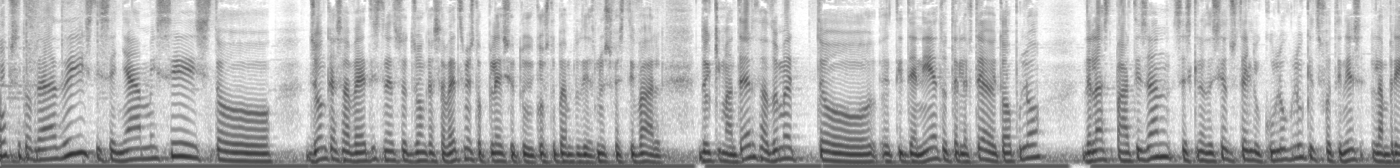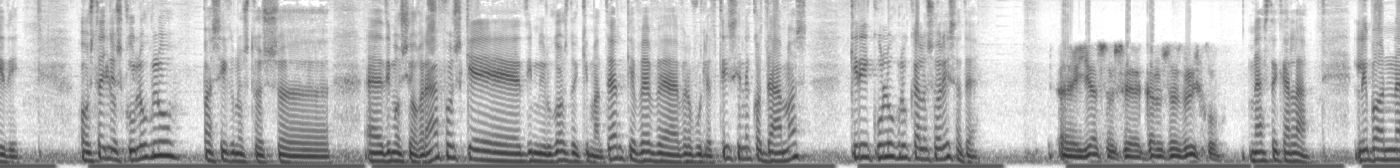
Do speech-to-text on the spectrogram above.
απόψε το βράδυ στις 9.30 στο Τζον Κασαβέτη, στην αίθουσα Τζον Κασαβέτη, με στο πλαίσιο του 25ου Διεθνούς Φεστιβάλ Ντοκιμαντέρ, θα δούμε το, την ταινία Το τελευταίο αετόπουλο, The Last Partisan, σε σκηνοθεσία του Στέλιου Κούλογλου και τη Φωτεινή Λαμπρίδη. Ο Στέλιος Κούλογλου, πασίγνωστος ε, ε, δημοσιογράφος και δημιουργός ντοκιμαντέρ και βέβαια ευρωβουλευτής, είναι κοντά μας. Κύριε Κούλογλου, καλώς ορίσατε. Ε, γεια σας, ε, καλώς σας βρίσκω. Να είστε καλά. Λοιπόν, ε,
